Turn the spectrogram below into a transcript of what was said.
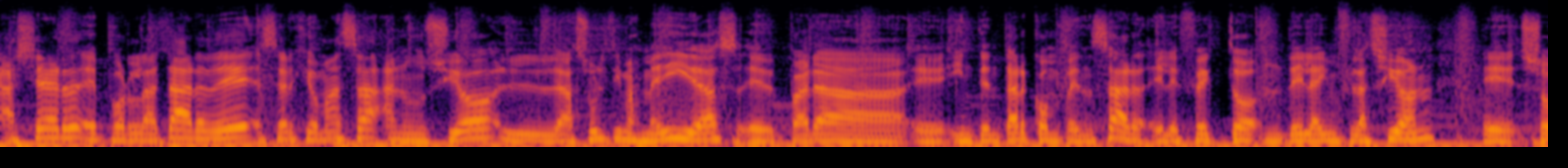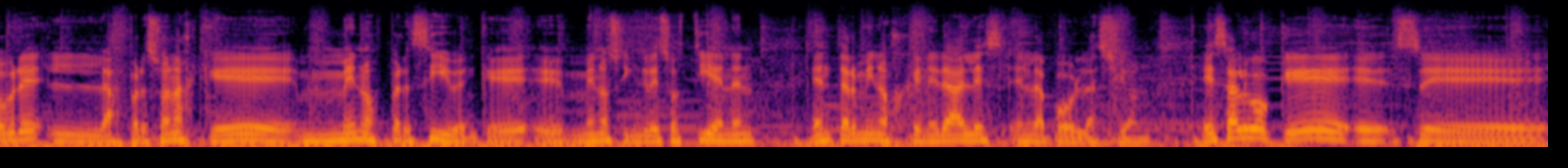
ayer eh, por la tarde, Sergio Massa anunció las últimas medidas eh, para eh, intentar compensar el efecto de la inflación sobre las personas que menos perciben, que menos ingresos tienen en términos generales en la población. Es algo que se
